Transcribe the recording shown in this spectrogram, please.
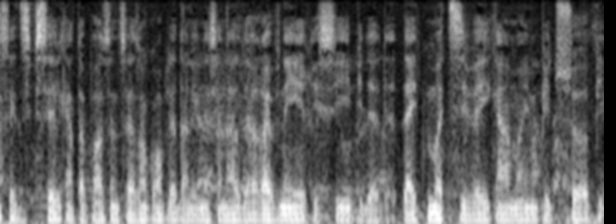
C'est difficile quand tu as passé une saison complète dans les nationales de revenir ici, puis d'être motivé quand même, puis tout ça, puis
